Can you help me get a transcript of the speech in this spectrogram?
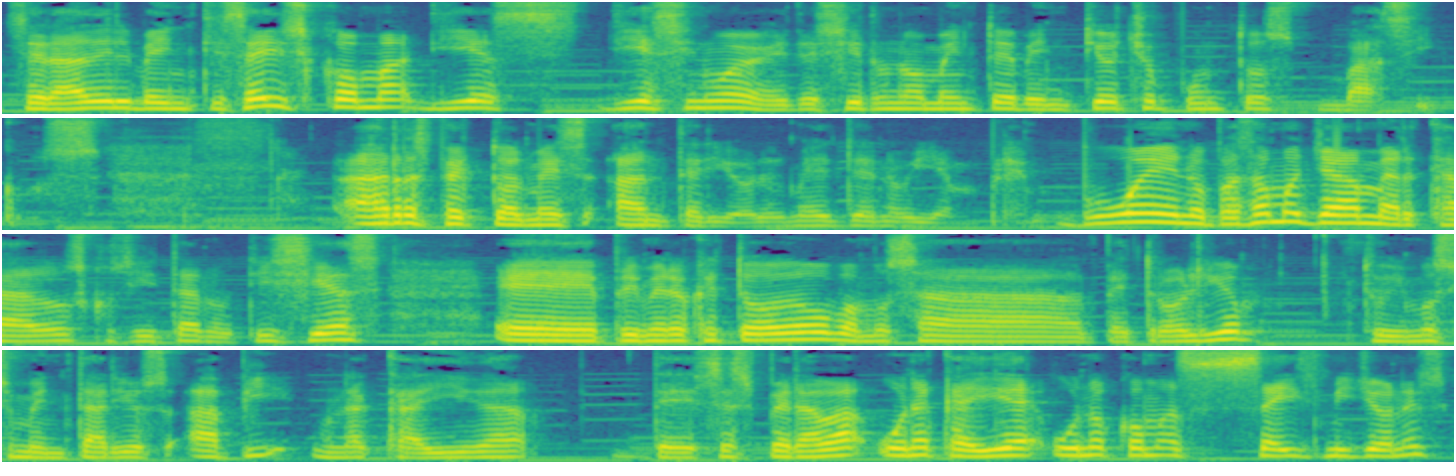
será del 26,19, es decir, un aumento de 28 puntos básicos a respecto al mes anterior, el mes de noviembre. Bueno, pasamos ya a mercados, cositas, noticias. Eh, primero que todo, vamos a petróleo. Tuvimos inventarios API, una caída de, se esperaba una caída de 1,6 millones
